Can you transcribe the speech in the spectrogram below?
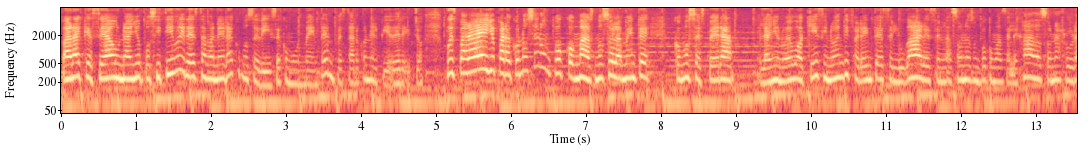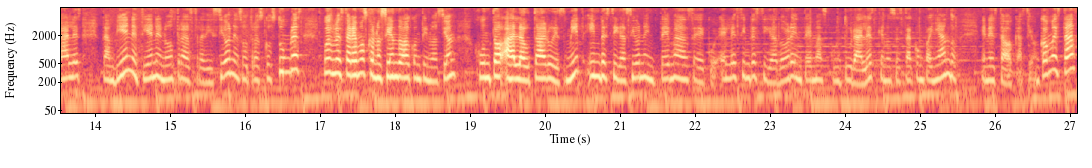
para que sea un año positivo y de esta manera, como se dice comúnmente, empezar con el pie derecho. Pues para ello, para conocer un poco más, no solamente cómo se espera el año nuevo aquí, sino en diferentes lugares, en las zonas un poco más alejadas, zonas rurales, también tienen otras tradiciones, otras costumbres, pues lo estaremos conociendo a continuación junto a Lautaro Smith, investigación en temas, eh, él es investigador en temas culturales que nos está acompañando en esta ocasión. ¿Cómo estás?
